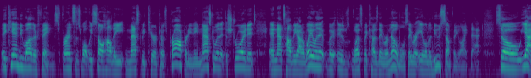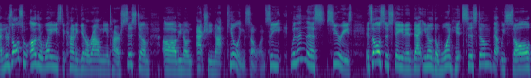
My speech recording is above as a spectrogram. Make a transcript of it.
they can do other things. For instance, what we saw, how they messed with Kirito's property. They messed with it, destroyed it, and that's how they got away with it, but it was because they were nobles. They were able to do something like that. So, yeah, and there's also other ways to kind of get around the entire system of, you know, actually not killing someone. See, within this series, it's also stated that, you know, the one-hit system that we saw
